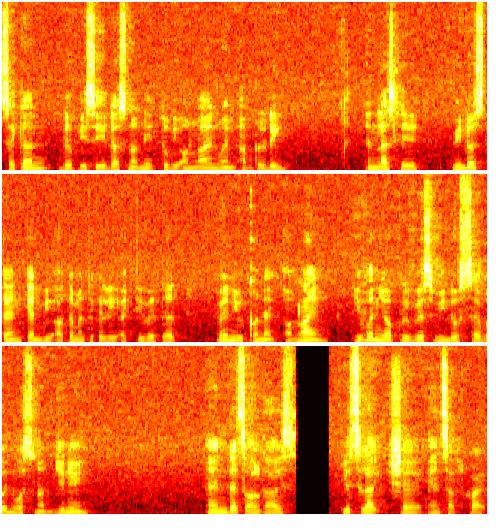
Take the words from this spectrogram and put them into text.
Second, the PC does not need to be online when upgrading. And lastly, Windows 10 can be automatically activated when you connect online even your previous Windows 7 was not genuine. And that's all guys. Please like, share and subscribe.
